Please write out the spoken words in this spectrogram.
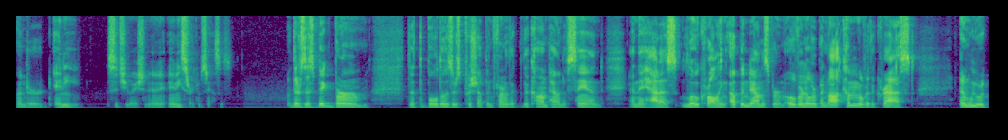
under any situation, in any circumstances. There's this big berm that the bulldozers push up in front of the, the compound of sand. And they had us low crawling up and down this berm over and over, but not coming over the crest. And we were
